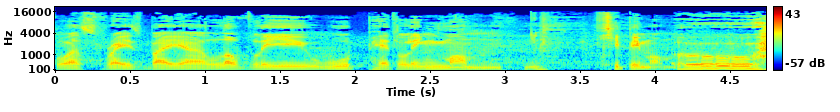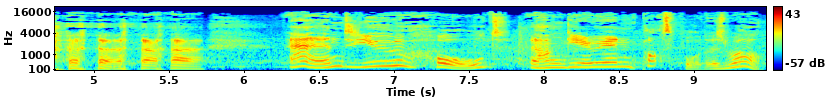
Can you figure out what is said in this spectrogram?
was raised by a lovely woo peddling mom, hippie mom. Ooh. and you hold a Hungarian passport as well.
